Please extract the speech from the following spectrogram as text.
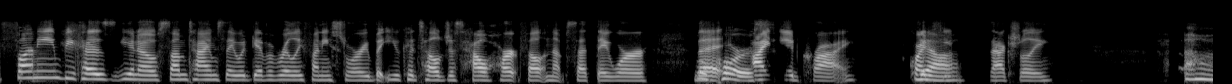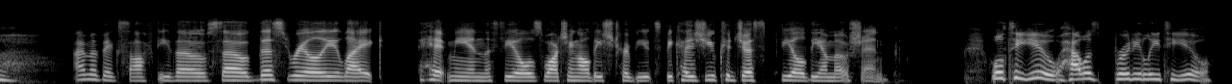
funny because, you know, sometimes they would give a really funny story, but you could tell just how heartfelt and upset they were Well, of that course. I did cry quite a few times actually. Oh. I'm a big softie though, so this really like hit me in the feels watching all these tributes because you could just feel the emotion. Well, to you, how was Brodie Lee to you?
